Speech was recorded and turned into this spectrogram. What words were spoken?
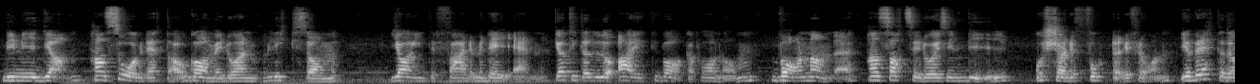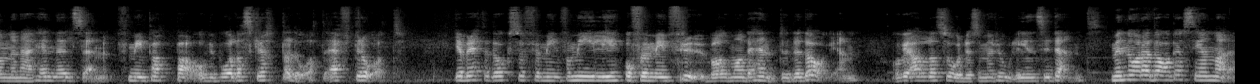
vid midjan. Han såg detta och gav mig då en blick som jag är inte färdig med dig än. Jag tittade då argt tillbaka på honom, varnande. Han satte sig då i sin bil och körde fort därifrån. Jag berättade om den här händelsen för min pappa och vi båda skrattade åt det efteråt. Jag berättade också för min familj och för min fru vad som hade hänt under dagen och vi alla såg det som en rolig incident. Men några dagar senare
